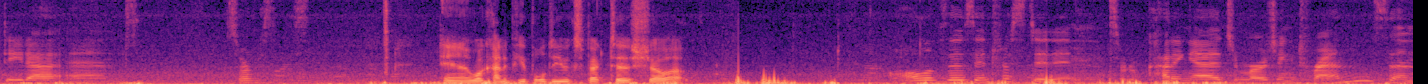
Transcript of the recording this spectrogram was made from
data and services. And what kind of people do you expect to show up? Those interested in sort of cutting edge emerging trends and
